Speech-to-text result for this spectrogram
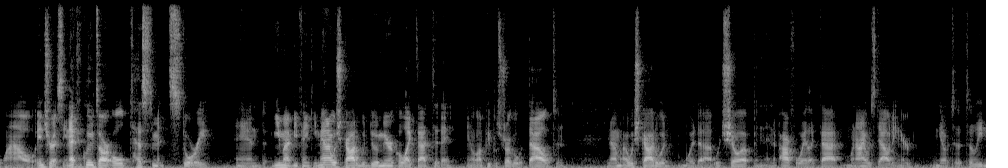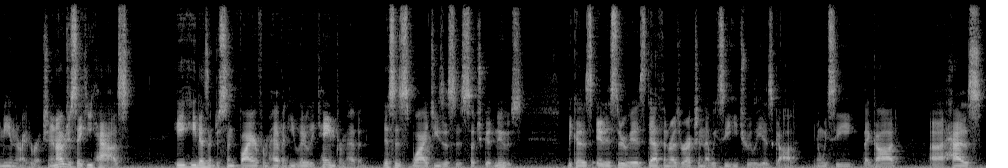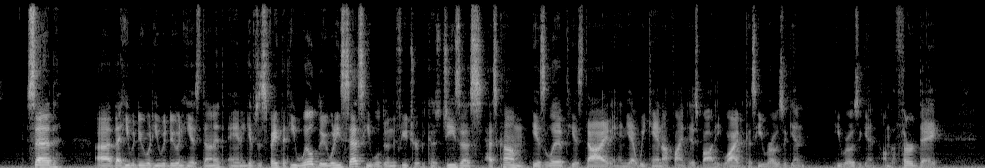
Wow, interesting. That concludes our Old Testament story. And you might be thinking, man, I wish God would do a miracle like that today. You know, a lot of people struggle with doubt, and you know, I wish God would would uh, would show up in, in, a powerful way like that when I was doubting, or you know, to, to lead me in the right direction. And I would just say He has. He, he doesn't just send fire from heaven, he literally came from heaven. This is why Jesus is such good news, because it is through his death and resurrection that we see he truly is God. And we see that God uh, has said uh, that he would do what he would do, and he has done it. And it gives us faith that he will do what he says he will do in the future, because Jesus has come, he has lived, he has died, and yet we cannot find his body. Why? Because he rose again. He rose again on the third day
